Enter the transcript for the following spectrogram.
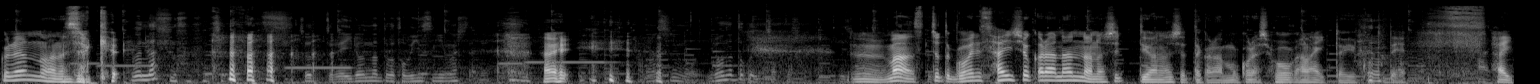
これ何の話だっけ？これ何のちょ ちょっとねいろんなとこ飛びすぎましたね。はい。話もいろんなとこ行っちゃったし。うんまあちょっとごめんね最初から何の話っていう話だったからもうこれはしょうがないということで。はい。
